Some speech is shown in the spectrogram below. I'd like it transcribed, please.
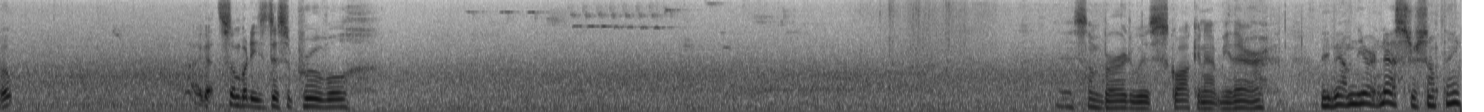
oh. I got somebody's disapproval. some bird was squawking at me there. Maybe I'm near a nest or something.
